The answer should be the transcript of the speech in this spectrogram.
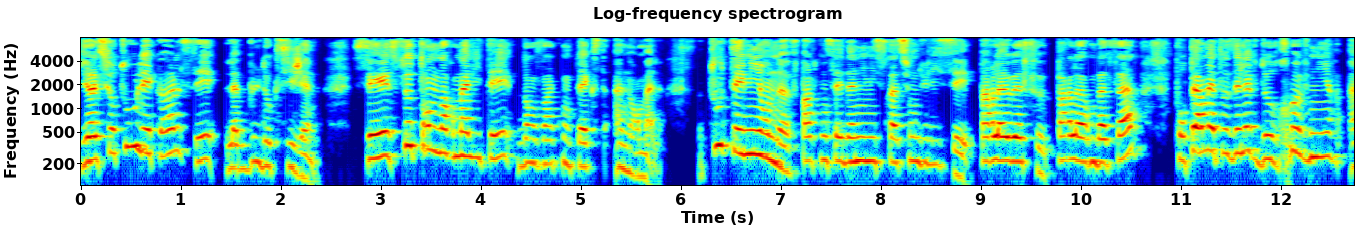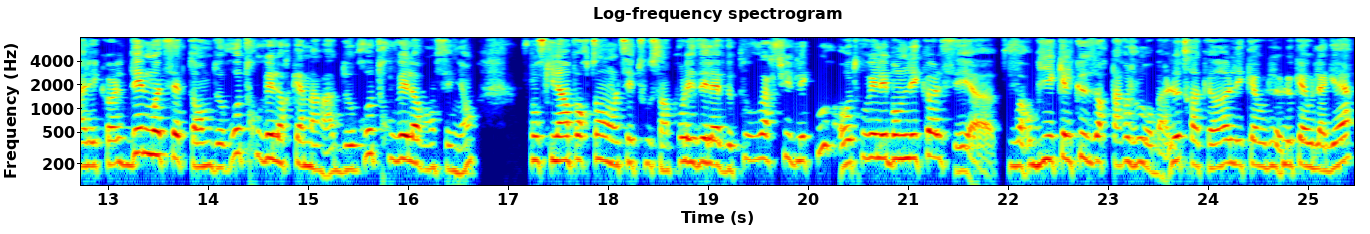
Je dirais surtout l'école, c'est la bulle d'oxygène. C'est ce temps de normalité dans un contexte anormal. Tout est mis en œuvre par le conseil d'administration du lycée, par l'AEFE, par l'ambassade, pour permettre aux élèves de revenir à l'école dès le mois de septembre, de retrouver leurs camarades, de retrouver leurs enseignants. Je pense qu'il est important, on le sait tous, hein, pour les élèves de pouvoir suivre les cours. Retrouver les bancs de l'école, c'est euh, pouvoir oublier quelques heures par jour bah, le tracas, le chaos de la guerre,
